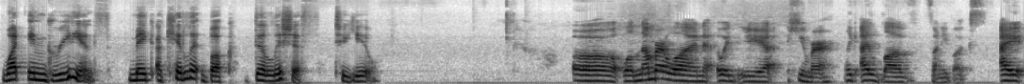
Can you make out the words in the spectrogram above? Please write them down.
What ingredients make a kidlit book delicious to you? Oh, well, number one would be humor. Like I love funny books. I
